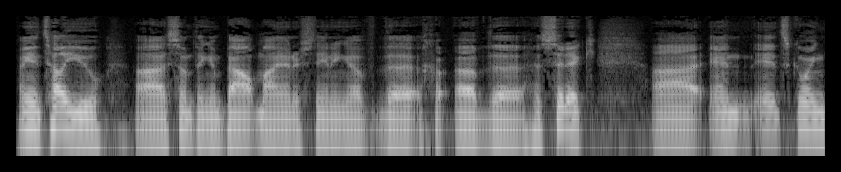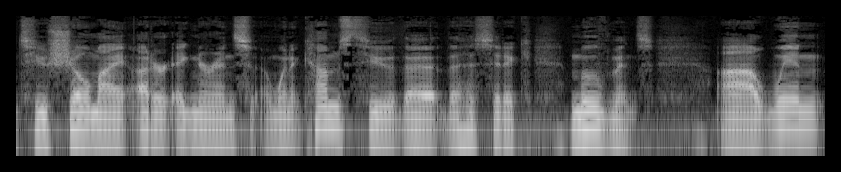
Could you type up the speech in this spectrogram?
I'm going to tell you, uh, something about my understanding of the, of the Hasidic, uh, and it's going to show my utter ignorance when it comes to the, the Hasidic movements. Uh, when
